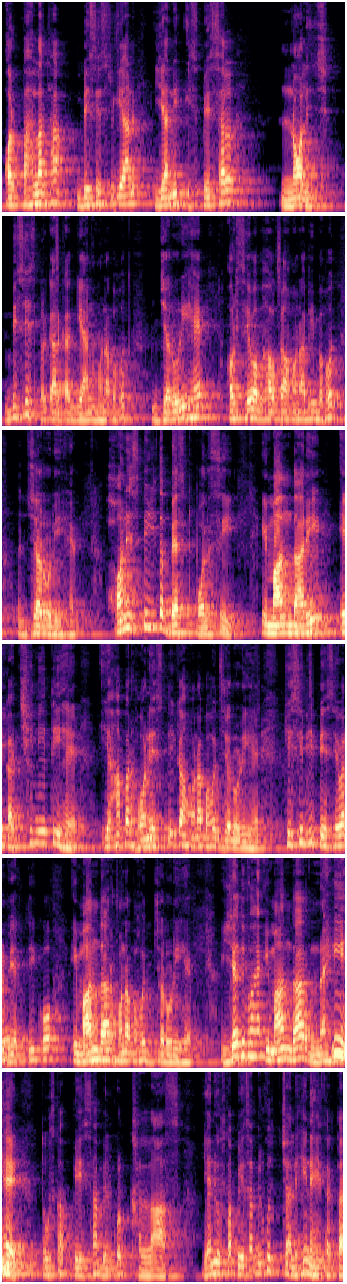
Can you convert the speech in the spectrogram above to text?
और पहला था विशिष्ट ज्ञान, यानी स्पेशल नॉलेज। विशेष प्रकार का ज्ञान होना बहुत ज़रूरी है और सेवा भाव का होना भी बहुत ज़रूरी है। Honesty is the best policy ईमानदारी एक अच्छी नीति है। यहाँ पर हॉनेस्टी का होना बहुत ज़रूरी है। किसी भी पेशेवर व्यक्ति को ईमानदार होना बहुत ज़रूरी है। यदि वह ईमानदार नहीं है तो उसका पेशा बिल्कुल खल्लास, यानी उसका पैसा बिल्कुल चल ही नहीं सकता।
